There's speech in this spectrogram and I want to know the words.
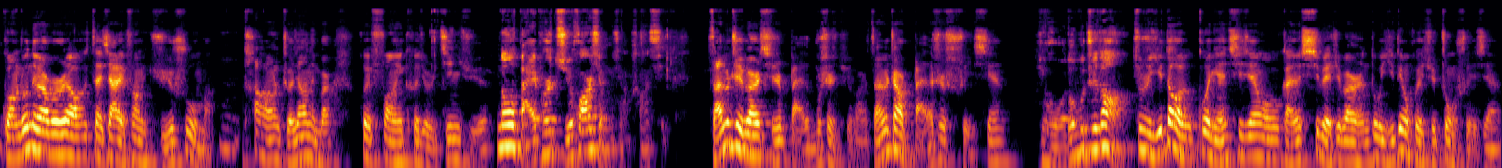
广州那边不是要在家里放橘树嘛？嗯他好像浙江那边会放一棵就是金桔。那我摆一盆菊花行不行？双喜？咱们这边其实摆的不是菊花，咱们这儿摆的是水仙。哟，我都不知道，就是一到过年期间，我感觉西北这边人都一定会去种水仙，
